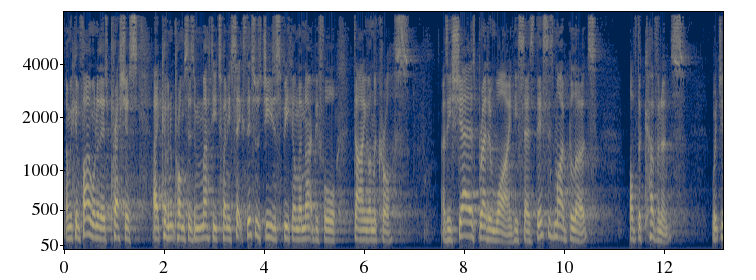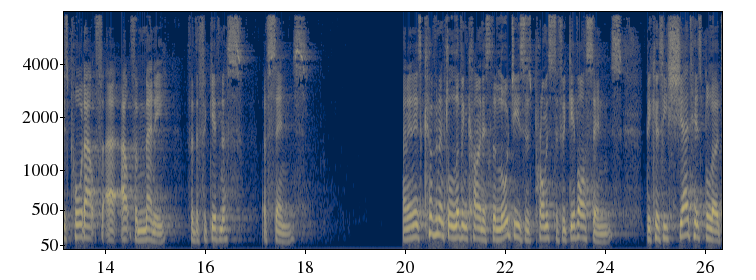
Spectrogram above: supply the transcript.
And we can find one of those precious uh, covenant promises in Matthew 26. This was Jesus speaking on the night before dying on the cross. As he shares bread and wine, he says, This is my blood of the covenants, which is poured out for, uh, out for many for the forgiveness of sins. And in his covenantal loving kindness, the Lord Jesus promised to forgive our sins because he shed his blood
